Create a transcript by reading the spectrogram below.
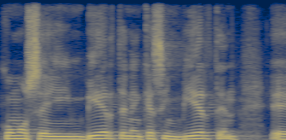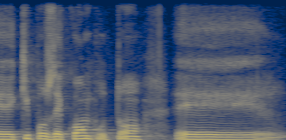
cómo se invierten, en qué se invierten, equipos de cómputo, eh,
